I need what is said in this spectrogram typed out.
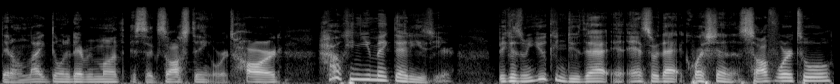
They don't like doing it every month. It's exhausting or it's hard. How can you make that easier? Because when you can do that and answer that question in a software tool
